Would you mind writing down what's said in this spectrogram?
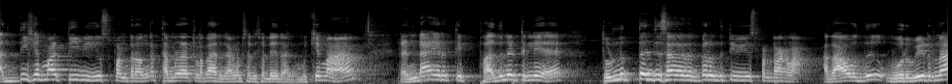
அதிகமாக டிவி யூஸ் பண்ணுறவங்க தமிழ்நாட்டில் தான் இருக்காங்கன்னு சொல்லி சொல்லிடுறாங்க முக்கியமாக ரெண்டாயிரத்தி பதினெட்டுலேயே தொண்ணூத்தஞ்சு சதவீதம் பேர் வந்து டிவி யூஸ் பண்ணுறாங்களாம் அதாவது ஒரு வீடுனா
